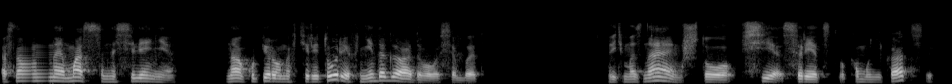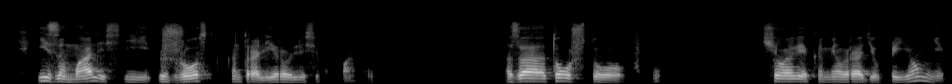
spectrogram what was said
Основная масса населения на оккупированных территориях не догадывалась об этом. Ведь мы знаем, что все средства коммуникации изымались и жестко контролировались оккупантами. За то, что человек имел радиоприемник,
